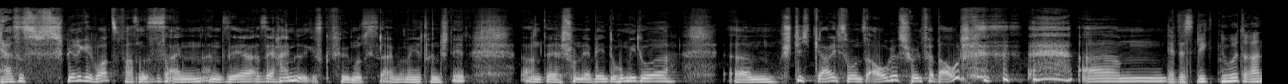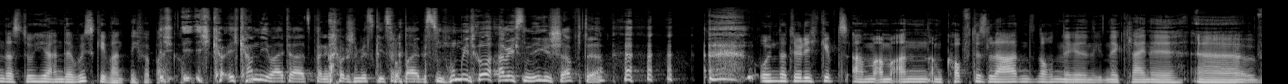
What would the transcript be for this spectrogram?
ja, es ist schwierig in Wort zu fassen. Es ist ein, ein sehr, sehr heimeliges Gefühl, muss ich sagen, wenn man hier drin steht. Und der schon erwähnte Humidor ähm, sticht gar nicht so ins Auge, ist schön verbaut. ähm, ja, das liegt nur daran, dass du hier an der Whiskywand nicht vorbeikommst. Ich, ich, ich kam nie weiter als bei den schottischen Whiskys vorbei. Bis zum Humidor habe ich es nie geschafft, ja. Und natürlich gibt's am, am, am Kopf des Ladens noch eine, eine kleine äh,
